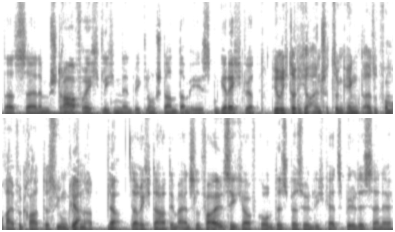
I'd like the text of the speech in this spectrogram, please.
das seinem strafrechtlichen Entwicklungsstand am ehesten gerecht wird. Die richterliche Einschätzung hängt also vom Reifegrad des Jugendlichen ja, ab. Ja, der Richter hat im Einzelfall sich aufgrund des Persönlichkeitsbildes seine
